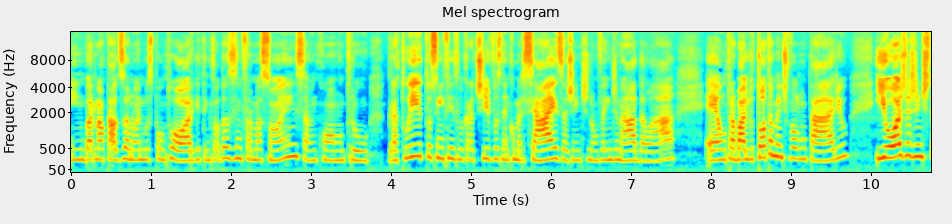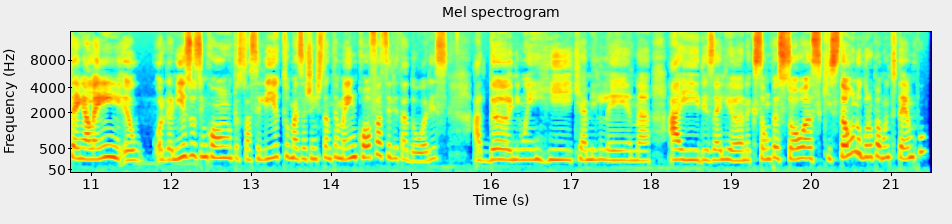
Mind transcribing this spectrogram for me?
em burnoutautosanônimos.org. Tem todas as informações, é um encontro gratuito, sem fins lucrativos nem comerciais, a gente não vende nada lá. É um trabalho totalmente voluntário. E hoje a gente tem, além, eu organizo os encontros, facilito, mas a gente tem também co-facilitadores, a Dani, o Henrique, a Milena, a Iris, a Eliana, que são pessoas que estão no grupo há muito tempo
